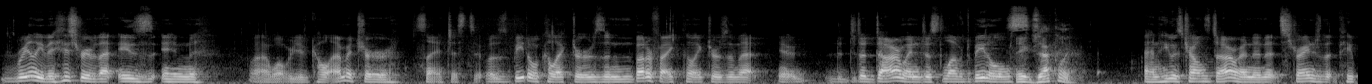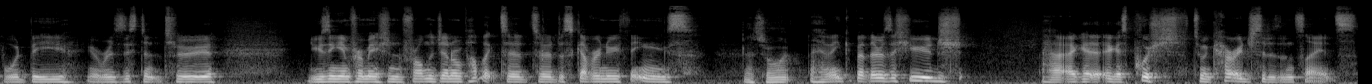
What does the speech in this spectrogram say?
really the history of that is in uh, what we would call amateur scientists. It was beetle collectors and butterfly collectors, and that you know, D- D- Darwin just loved beetles, Exactly. And he was Charles Darwin. And it's strange that people would be you know, resistant to using information from the general public to, to discover new things. That's right. I think, but there's a huge, uh, I I guess, push to encourage citizen science.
